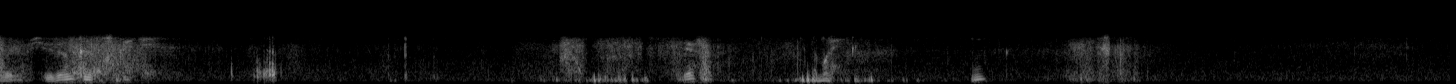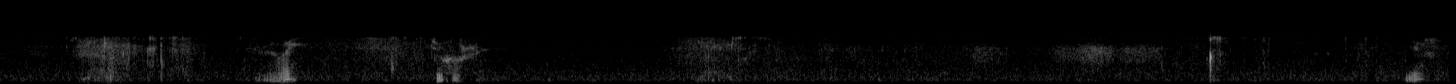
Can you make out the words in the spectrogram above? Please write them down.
Ребенка не пускайте. Идешь? Домой. М? Давай. Чухал. Ешь.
